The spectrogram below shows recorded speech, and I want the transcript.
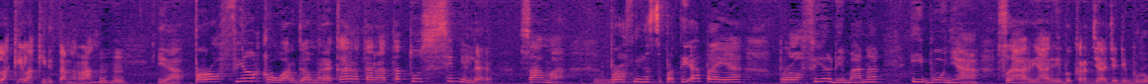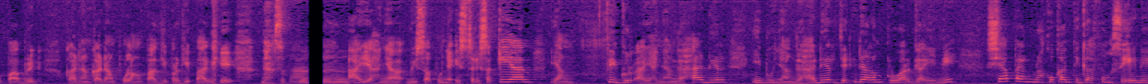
laki-laki di Tangerang, mm -hmm. ya profil keluarga mereka rata-rata tuh similar sama. Hmm. Profilnya seperti apa ya? Profil di mana ibunya sehari-hari bekerja jadi buruh pabrik, kadang-kadang pulang pagi pergi pagi dan hmm. Ayahnya bisa punya istri sekian yang figur ayahnya nggak hadir, ibunya nggak hadir. Jadi dalam keluarga ini siapa yang melakukan tiga fungsi ini?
